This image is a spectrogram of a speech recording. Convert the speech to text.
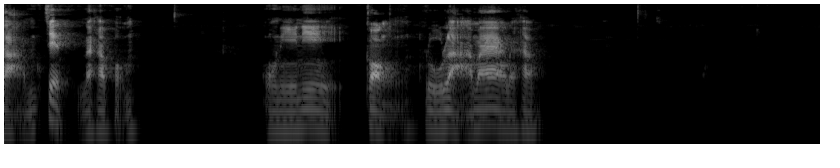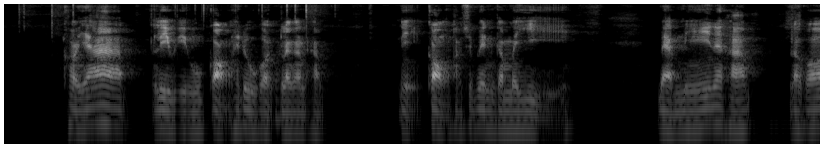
สามเจ็ดนะครับผมองค์นี้นี่กล่องหรูหรามากนะครับ ขออนุญาตรีวิวกล่องให้ดูก่อนแล้วกันครับ นี่กล่องเขาจะเป็นกำมะหยี่แบบนี้นะครับ แล้วก็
